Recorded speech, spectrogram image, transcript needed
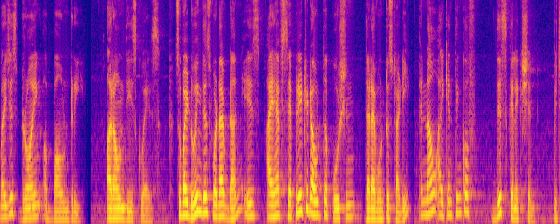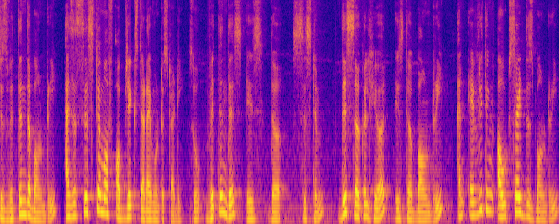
by just drawing a boundary around these squares? So by doing this, what I've done is I have separated out the portion that I want to study. And now I can think of this collection which is within the boundary as a system of objects that I want to study. So within this is the system. This circle here is the boundary and everything outside this boundary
